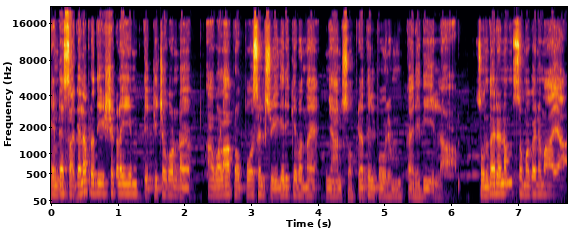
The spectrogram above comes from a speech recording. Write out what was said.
എന്റെ സകല പ്രതീക്ഷകളെയും തെറ്റിച്ചുകൊണ്ട് അവൾ ആ പ്രപ്പോസൽ സ്വീകരിക്കുമെന്ന് ഞാൻ സ്വപ്നത്തിൽ പോലും കരുതിയില്ല. സുന്ദരനും സുമുഖനുമായ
